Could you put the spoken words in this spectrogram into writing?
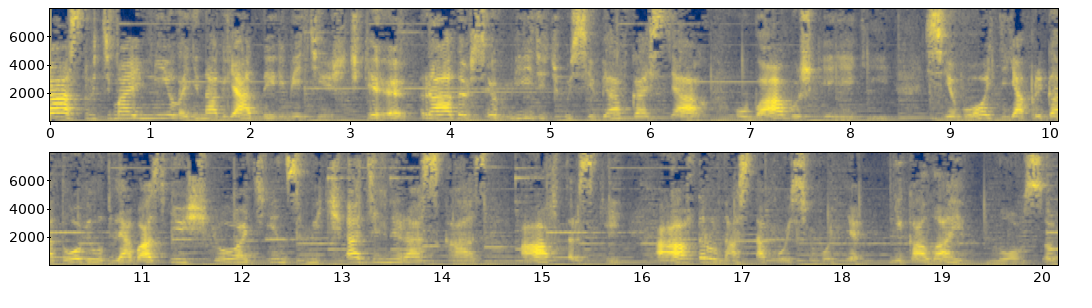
Здравствуйте, мои милые ненаглядные ребятишечки. Рада всех видеть у себя в гостях, у бабушки Яги. Сегодня я приготовила для вас еще один замечательный рассказ, авторский. А автор у нас такой сегодня, Николай Носов.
